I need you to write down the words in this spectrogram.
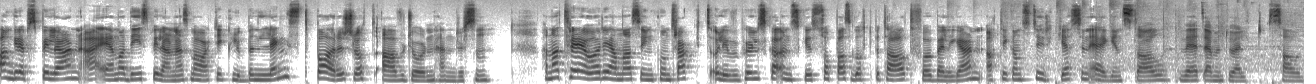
Angrepsspilleren er en av de spillerne som har vært i klubben lengst, bare slått av Jordan Henderson. Han har tre år igjen av sin kontrakt, og Liverpool skal ønske såpass godt betalt for belgieren at de kan styrke sin egen stall ved et eventuelt salg.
